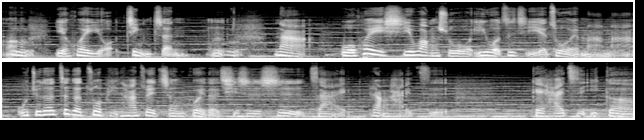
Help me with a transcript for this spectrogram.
啊，呃嗯、也会有竞争。嗯，嗯那我会希望说，以我自己也作为妈妈，我觉得这个作品它最珍贵的，其实是在让孩子给孩子一个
